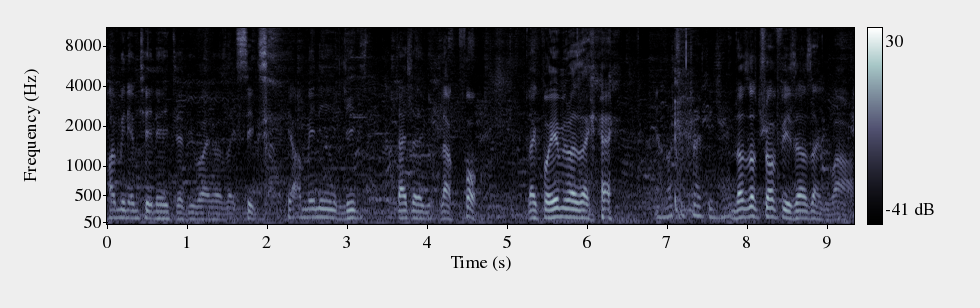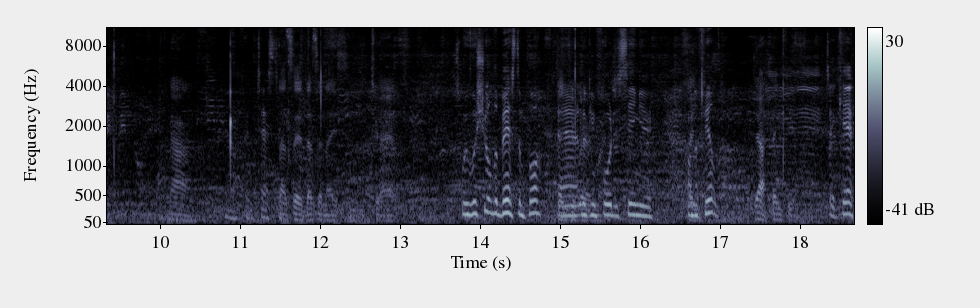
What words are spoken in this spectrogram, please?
How many MTN 8 have you won? It was like six. how many leagues? Like four. Like for him, it was like yeah, lots of trophies. Eh? Lots of trophies. I was like, wow. Nah. Yeah, fantastic. That's it. That's a nice thing to have. So we wish you all the best, and Paul. Uh, looking much. forward to seeing you on thank the field. Yeah, thank you. Take care.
